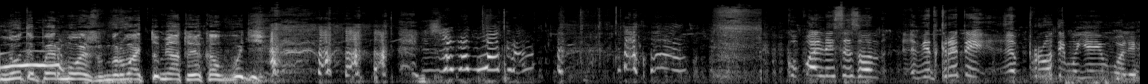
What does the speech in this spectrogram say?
Ну тепер можеш вмирвати ту м'яту, яка в воді. Купальний сезон відкритий е, проти моєї волі.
